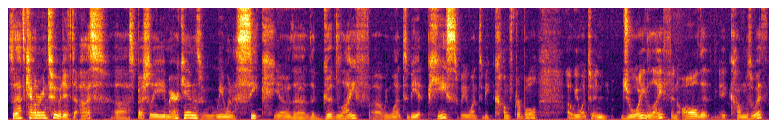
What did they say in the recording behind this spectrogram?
So that's counterintuitive to us, uh, especially Americans. We want to seek, you know, the the good life. Uh, we want to be at peace. We want to be comfortable. Uh, we want to enjoy life and all that it comes with.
